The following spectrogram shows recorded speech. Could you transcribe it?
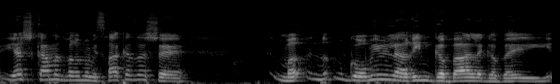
יש כמה דברים במשחק הזה שגורמים לי להרים גבה לגבי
